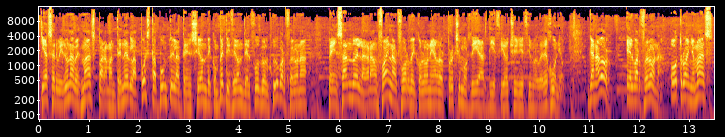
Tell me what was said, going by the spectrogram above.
que ha servido una vez más para mantener la puesta a punto y la tensión de competición del Fútbol Club Barcelona pensando en la gran Final Four de Colonia los próximos días 18 y 19 de junio. Ganador, el Barcelona, otro año más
